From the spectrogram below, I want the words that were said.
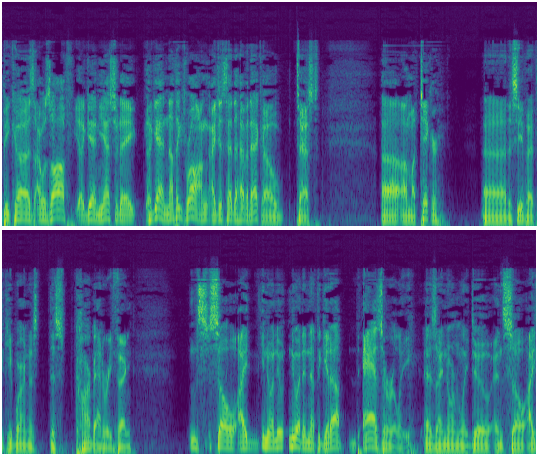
because I was off again yesterday. Again, nothing's wrong. I just had to have an echo test uh, on my ticker uh, to see if I have to keep wearing this this car battery thing. So I, you know, I knew, knew I didn't have to get up as early as I normally do, and so I,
